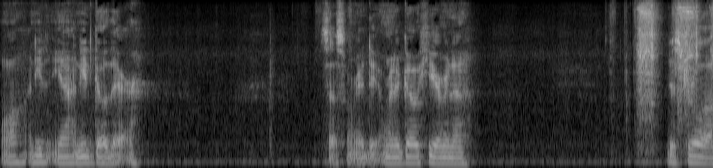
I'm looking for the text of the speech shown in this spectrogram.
well, I need, yeah, I need to go there. So that's what I'm to do. I'm going to go here. I'm to just drill a,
